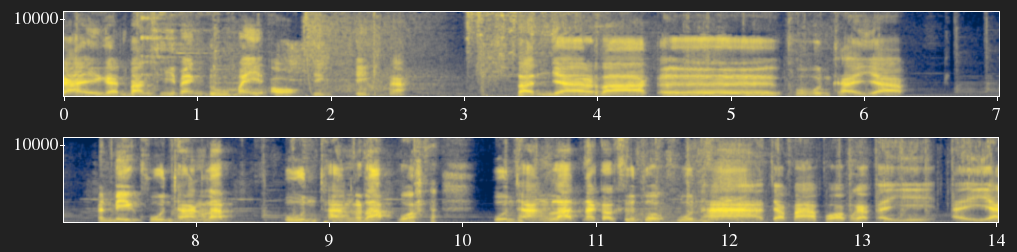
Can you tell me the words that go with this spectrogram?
กล้ๆกันบางทีแม่งดูไม่ออกจริงๆนะ สัญญาลักษณ์เออ คูณขยับ มันมีคูณทางลับ คูณทางรับว่ะคูณทางลัดนะก็คือตัวคูณ 5 จะมาพร้อมกับไอ้ไอยา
